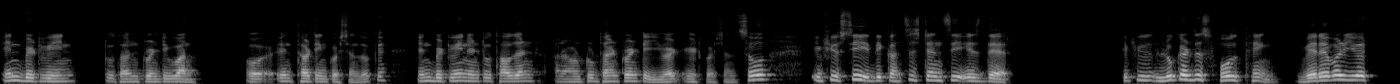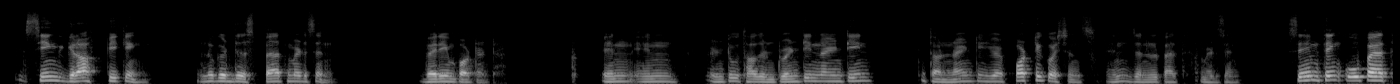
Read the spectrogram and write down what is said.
In between 2021 or in 13 questions okay? In between in 2000 around 2020 you had 8 questions. So if you see the consistency is there if you look at this whole thing, wherever you're seeing the graph peaking, look at this path medicine, very important. In in in 2020, 19, 2019, you have 40 questions in general path medicine. Same thing, OPath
